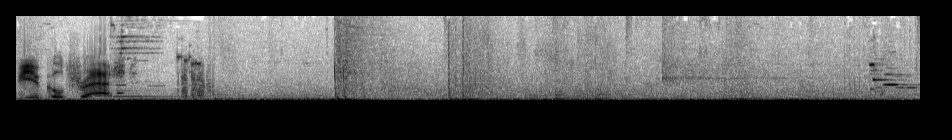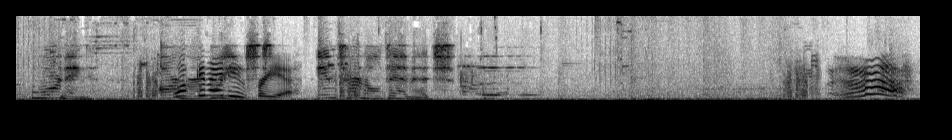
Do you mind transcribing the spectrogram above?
Vehicle trashed. Warning. What can I do for you? Internal damage. Ah!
